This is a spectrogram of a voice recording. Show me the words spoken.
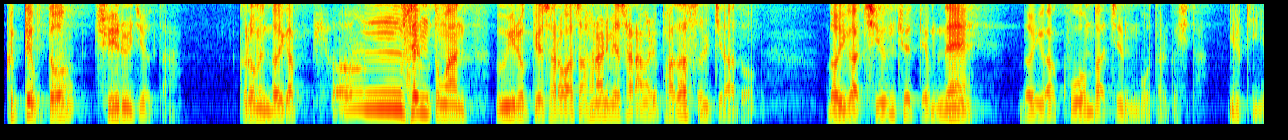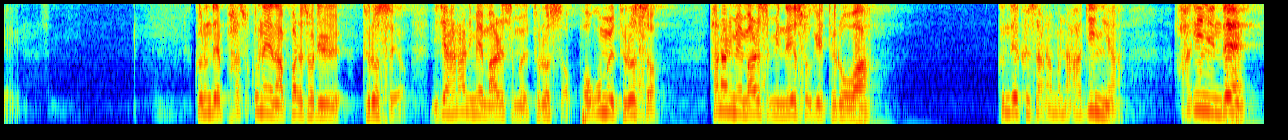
그때부터 죄를 지었다. 그러면 너희가 평생 동안 의롭게 살아와서 하나님의 사랑을 받았을지라도 너희가 지은 죄 때문에 너희가 구원받지는 못할 것이다. 이렇게 이야기를 하죠. 그런데 파수꾼의 나팔 소리를 들었어요. 이제 하나님의 말씀을 들었어. 복음을 들었어. 하나님의 말씀이 내 속에 들어와. 근데 그 사람은 악인이야. 악인인데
